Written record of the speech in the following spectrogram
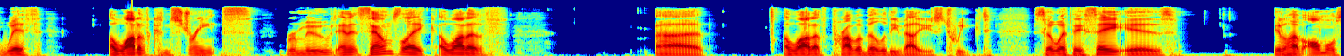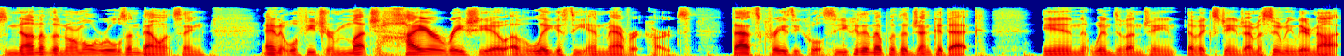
with a lot of constraints removed, and it sounds like a lot of uh, a lot of probability values tweaked. So what they say is it'll have almost none of the normal rules and balancing, and it will feature much higher ratio of legacy and maverick cards. That's crazy cool. So you could end up with a Jenka deck in Winds of Unchained of Exchange. I'm assuming they're not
